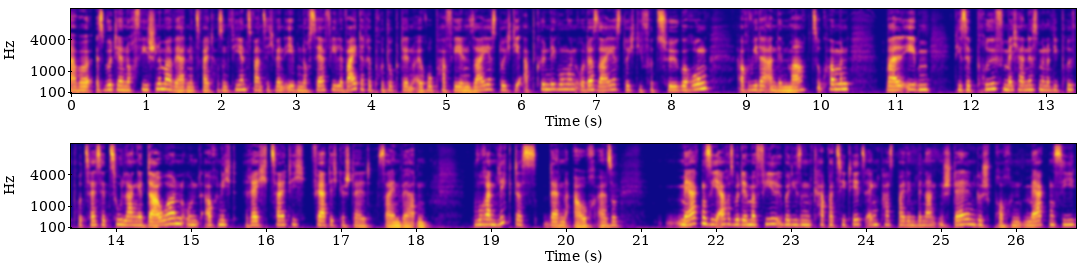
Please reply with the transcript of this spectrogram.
Aber es wird ja noch viel schlimmer werden in 2024, wenn eben noch sehr viele weitere Produkte in Europa fehlen, sei es durch die Abkündigungen oder sei es durch die Verzögerung, auch wieder an den Markt zu kommen, weil eben diese Prüfmechanismen und die Prüfprozesse zu lange dauern und auch nicht rechtzeitig fertiggestellt sein werden. Woran liegt das denn auch? Also merken Sie auch, es wird immer viel über diesen Kapazitätsengpass bei den benannten Stellen gesprochen. Merken Sie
